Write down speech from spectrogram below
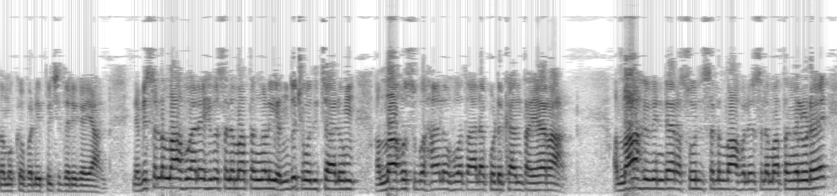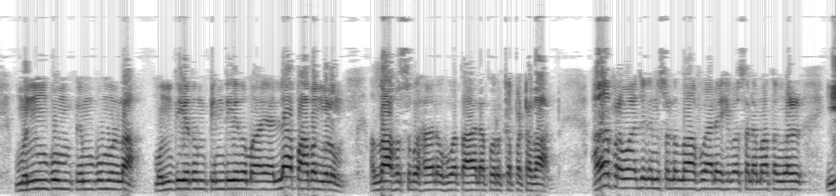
നമുക്ക് പഠിപ്പിച്ചു തരികയാണ്. നബി സല്ലാഹു അലഹി വസ്ലമ തങ്ങൾ എന്തു ചോദിച്ചാലും അള്ളാഹു സുബാനുഹുവല കൊടുക്കാൻ തയ്യാറാണ്. അള്ളാഹുവിന്റെ റസൂൽ സല്ലാഹു അലൈഹി വസ്ലമ തങ്ങളുടെ മുൻപും പിമ്പുമുള്ള മുന്തിയതും പിന്തിയതുമായ എല്ലാ പാപങ്ങളും അള്ളാഹു സുബാനുഹുവ താല പൊറുക്കപ്പെട്ടതാണ്. ആ പ്രവാചകൻ സല്ലാഹു അലഹി വസലമ തങ്ങൾ ഈ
